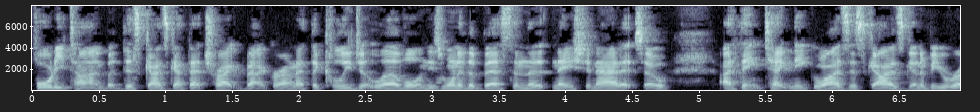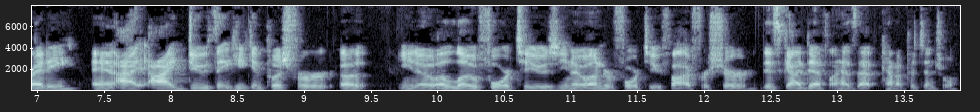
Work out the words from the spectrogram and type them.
40 time. But this guy's got that track background at the collegiate level, and he's one of the best in the nation at it. So I think technique wise, this guy's going to be ready, and I I do think he can push for a you know a low four twos, you know under four two five for sure. This guy definitely has that kind of potential.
